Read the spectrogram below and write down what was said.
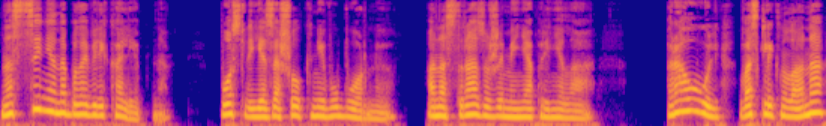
На сцене она была великолепна. После я зашел к ней в уборную. Она сразу же меня приняла. «Рауль!» — воскликнула она,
